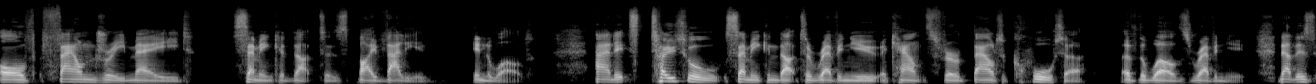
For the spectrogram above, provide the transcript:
of foundry made semiconductors by value in the world. And its total semiconductor revenue accounts for about a quarter of the world's revenue. Now, there's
